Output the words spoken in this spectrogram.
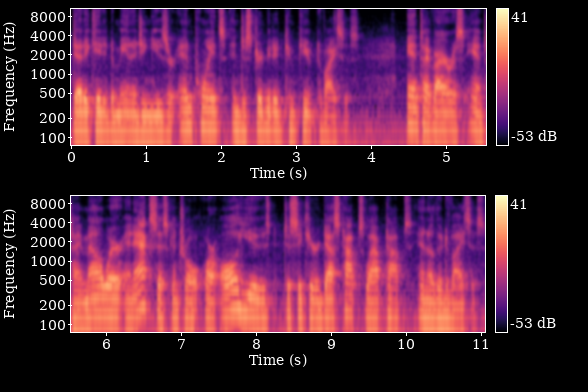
dedicated to managing user endpoints and distributed compute devices. Antivirus, anti malware, and access control are all used to secure desktops, laptops, and other devices.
